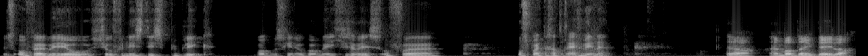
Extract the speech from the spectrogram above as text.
Dus of we hebben een heel chauvinistisch publiek, wat misschien ook wel een beetje zo is, of, eh, of Sparta gaat toch echt winnen. Ja, en wat denkt Dela?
